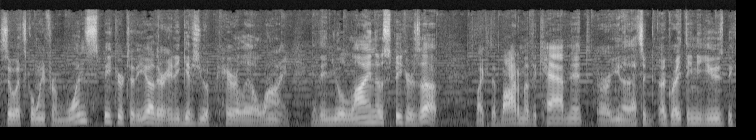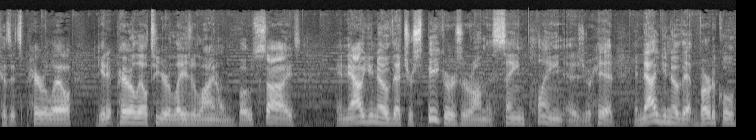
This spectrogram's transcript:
so it's going from one speaker to the other and it gives you a parallel line. And then you'll line those speakers up like at the bottom of the cabinet or you know that's a, a great thing to use because it's parallel. Get it parallel to your laser line on both sides and now you know that your speakers are on the same plane as your head. And now you know that vertical,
